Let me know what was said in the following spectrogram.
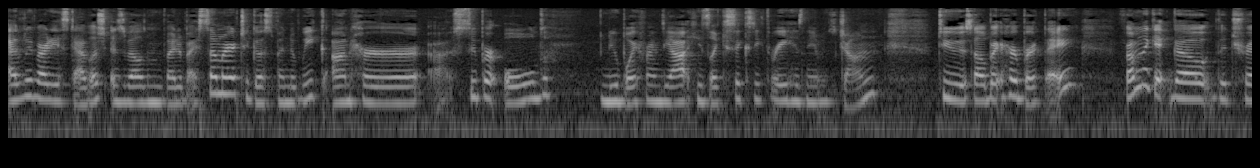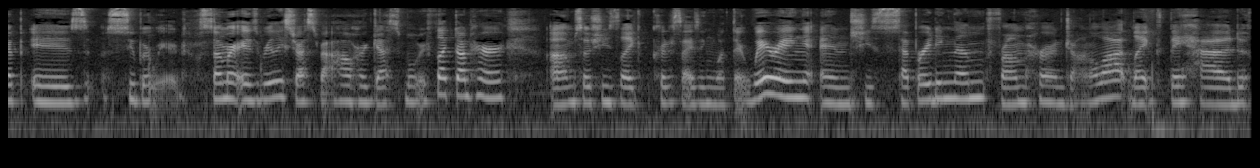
as we've already established, Isabel is invited by Summer to go spend a week on her uh, super old new boyfriend's yacht. He's like 63, his name is John, to celebrate her birthday. From the get go, the trip is super weird. Summer is really stressed about how her guests will reflect on her. Um, so she's like criticizing what they're wearing and she's separating them from her and John a lot. Like they had,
